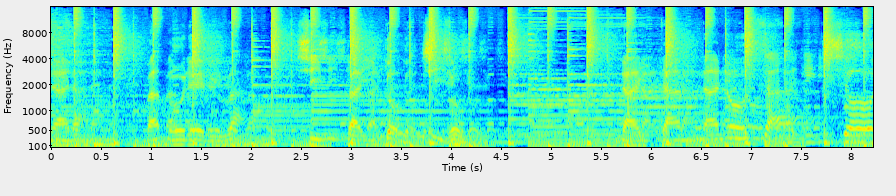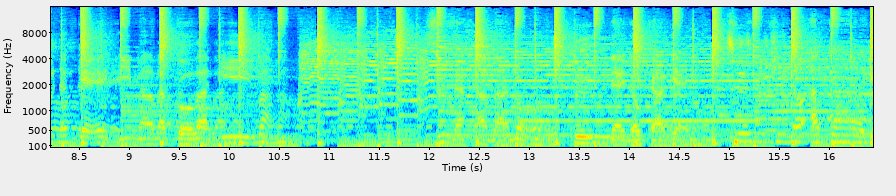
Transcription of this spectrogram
なら守れるわ心配どっちよ。大胆なの最初だけ今は怖いわ。砂浜の船の影月の明かり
